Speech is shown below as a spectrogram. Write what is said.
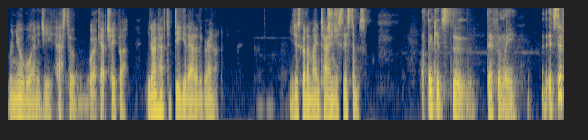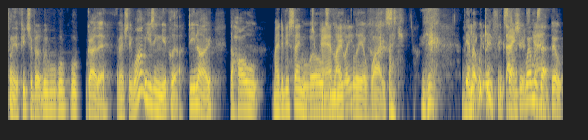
renewable energy has to work out cheaper. You don't have to dig it out of the ground. You just got to maintain your systems. I think it's the definitely it's definitely the future, but we will we'll, we'll go there eventually. Why aren't we using nuclear? Do you know the whole Mate, have you seen world's Japan lately? nuclear waste? yeah, yeah, but we can fix that shit. When was that built?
